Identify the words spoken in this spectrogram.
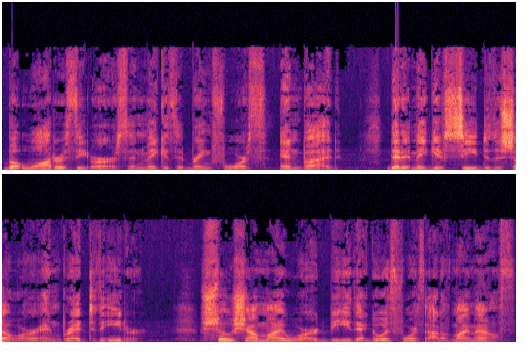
but watereth the earth, and maketh it bring forth and bud, that it may give seed to the sower, and bread to the eater so shall my word be that goeth forth out of my mouth.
